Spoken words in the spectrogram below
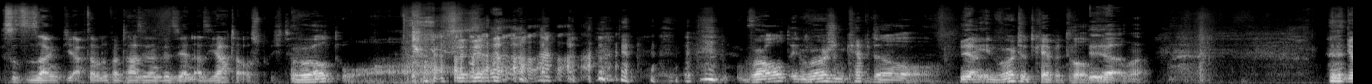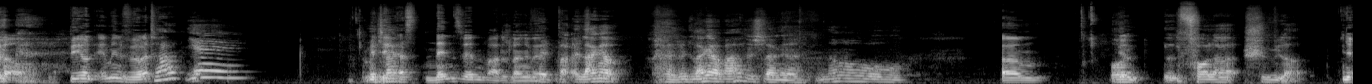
Ist sozusagen die Achterbahn im Phantasialand, wenn sie einen Asiate ausspricht. World. Oh. World Inversion Capital. Ja. Inverted Capital. Ja. Genau. B&M Inverter Yay! mit der lang- ersten nennenswerten Warteschlange der Mit wa- langer, mit langer Warteschlange. No. Ähm, Und voller Schüler. ja.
